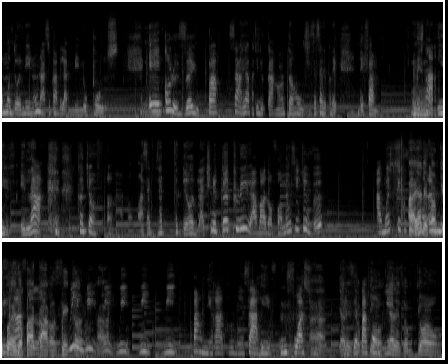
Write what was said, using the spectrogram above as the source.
du moment donné, on a ce qu'on appelle la ménopause. Mhm. Et qu'on le veuille ou pas, ça arrive à partir de 40 ans ou je sais, ça dépend des, des femmes. Mais Mhm. ça arrive. Et là, quand tu es en, en- en- à cette, cette- cette période-là, tu ne peux plus avoir d'enfant, même si tu veux. À moins que ce soit Ah, il y a des femmes qui font les enfants à miracle. 45 Oui, ans. oui, Ah, oui, oui, oui, oui. Par miracle, ou bien ça arrive une fois sur. ah, Il y a Je ne des sais hommes pas qui ont- il y a combien. des hommes qui ont,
